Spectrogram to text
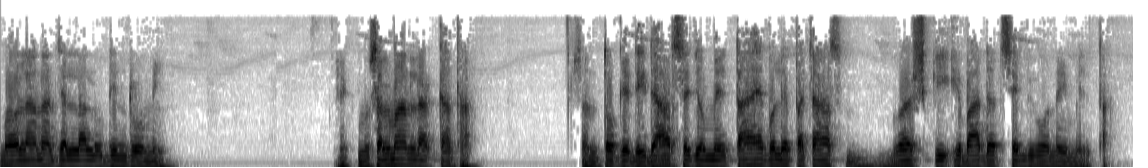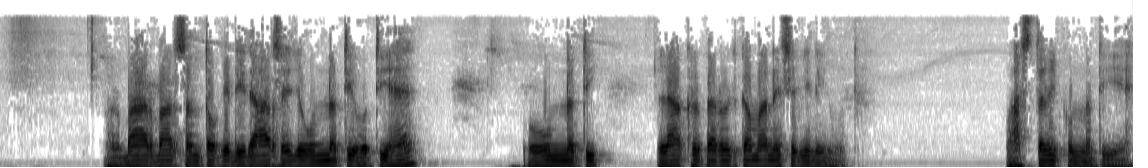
मौलाना जलालुद्दीन रोमी, एक मुसलमान लड़का था, संतों के दीदार से जो मिलता है, बोले पचास वर्ष की इबादत से भी वो नहीं मिलता। और बार बार संतों के दीदार से जो उन्नति होती है, वो उन्नति लाख रुपया रोज कमाने से भी नहीं होती। वास्तविक उन्नति है।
